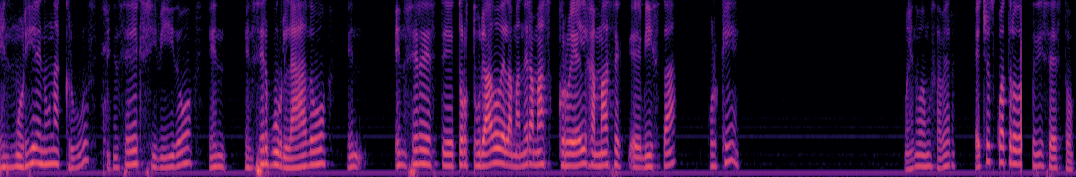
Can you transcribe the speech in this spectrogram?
en morir en una cruz, en ser exhibido, en, ser burlado, en, ser este, torturado de la manera más cruel jamás vista? ¿Por qué? Bueno, vamos a ver. Hechos 4.12 dice esto.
